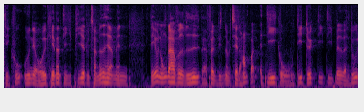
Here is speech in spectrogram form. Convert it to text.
det kunne, uden jeg overhovedet kender de piger, du tager med her, men det er jo nogen, der har fået at vide, i hvert fald når vi taler håndbold, at de er gode, de er dygtige, de er blevet valgt ud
